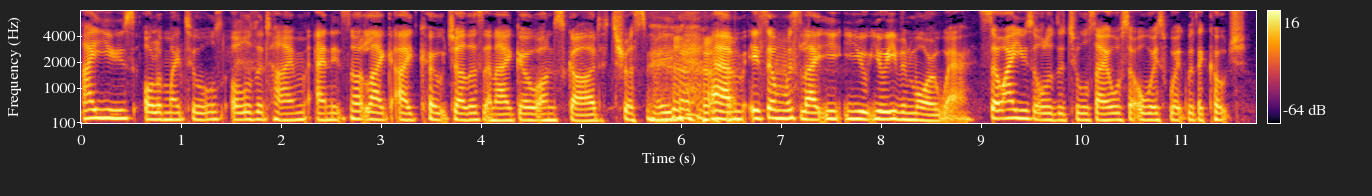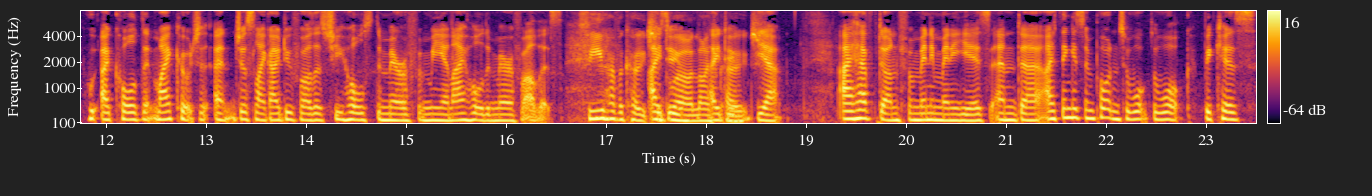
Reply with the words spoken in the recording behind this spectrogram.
I use all of my tools all the time, and it's not like I coach others and I go unscarred. Trust me, um, it's almost like you, you you're even more aware. So I use all of the tools. I also always work with a coach. Who I call it my coach, and just like I do for others, she holds the mirror for me, and I hold the mirror for others. So you have a coach I as do. well, a life I coach. do. Yeah, I have done for many many years, and uh, I think it's important to walk the walk because,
